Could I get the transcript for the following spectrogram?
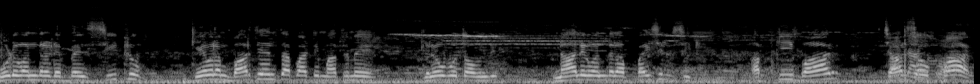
మూడు వందల డెబ్బై సీట్లు కేవలం భారతీయ జనతా పార్టీ మాత్రమే గెలవబోతూ ఉంది. నాలుగు వందల పైసలు సీట్లు. అప్కీ బార్ చార్ సౌ పార్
